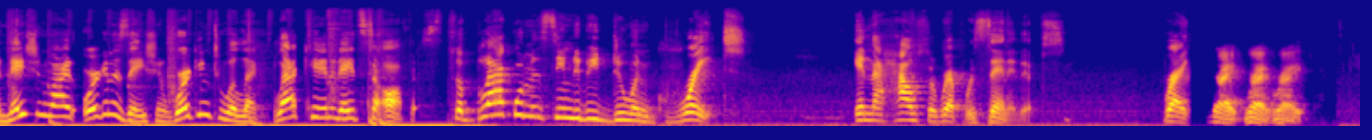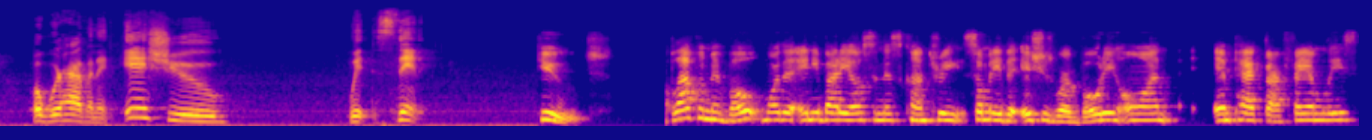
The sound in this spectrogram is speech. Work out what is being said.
a nationwide organization working to elect black candidates to office. So, black women seem to be doing great in the House of Representatives. Right. Right, right, right. But we're having an issue with the Senate. Huge. Black women vote more than anybody else in this country. So many of the issues we're voting on impact our families.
